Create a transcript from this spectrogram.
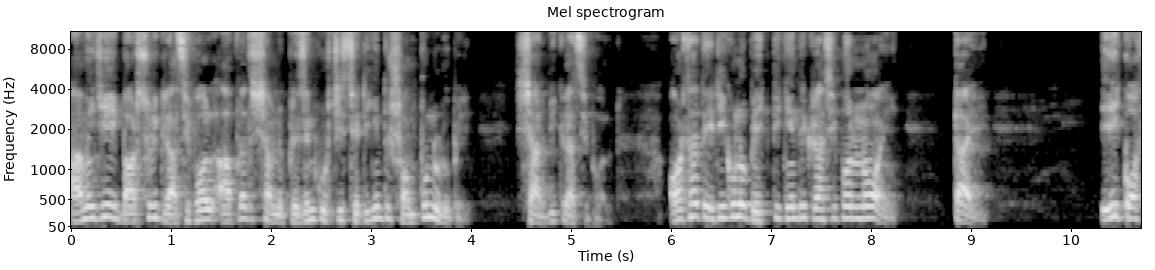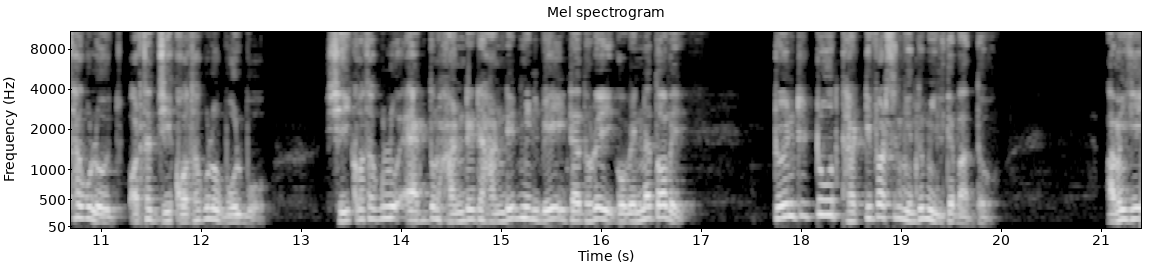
আমি যে এই বার্ষিক রাশিফল আপনাদের সামনে প্রেজেন্ট করছি, সেটি কিন্তু সম্পূর্ণরূপে সার্বিক রাশিফল। অর্থাৎ এটি কোনো ব্যক্তিকেন্দ্রিক রাশিফল নয়। তাই এই কথাগুলো, অর্থাৎ যে কথাগুলো বলব, সেই কথাগুলো একদম হান্ড্রেড হান্ড্রেড মিলবে, এটা ধরে এগোবেন না তবে। টোয়েন্টি টু থার্টি পার্সেন্ট কিন্তু মিলতে বাধ্য। আমি যে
